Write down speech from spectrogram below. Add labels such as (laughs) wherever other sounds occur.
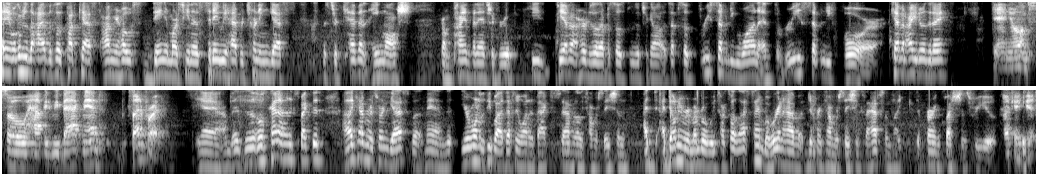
Hey, welcome to the Hive with Us podcast. I'm your host, Daniel Martinez. Today we have returning guest, Mr. Kevin Amolsch from Pine Financial Group. He, if you have not heard his other episodes, please go check it out. It's episode 371 and 374. Kevin, how are you doing today? Daniel, I'm so happy to be back, man. Excited for it. Yeah, it, it was kind of unexpected. I like having returning guests, but man, you're one of the people I definitely wanted back to have another conversation. I, I don't even remember what we talked about last time, but we're gonna have a different conversation because I have some like deferring questions for you. Okay, good.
